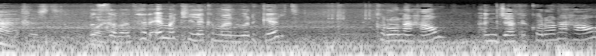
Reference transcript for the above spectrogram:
داخست بەبات هەر ئێمە کلەکەمان وەرگرت کڕۆنا هاو ئەنجاکە کۆرۆنا هاو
